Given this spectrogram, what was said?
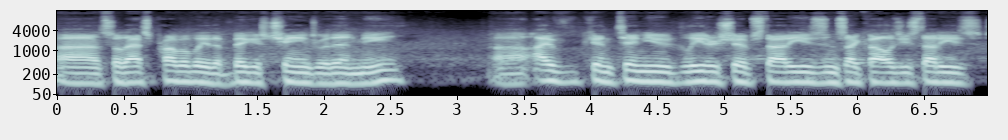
uh, so that's probably the biggest change within me. Uh, I've continued leadership studies and psychology studies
